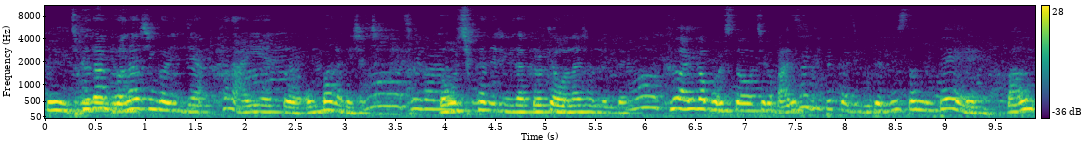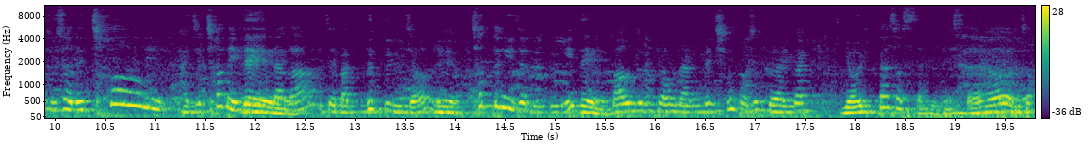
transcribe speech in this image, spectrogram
네, 그다음 변하신 건 이제 한 아이의 또 엄마가 되셨죠. 아, 너무 축하드립니다. 그렇게 원하셨는데. 아, 그 아이가 벌써 제가 만삭일 때까지 무대를 했었는데 네. 42살에 처음 가진 첫 애기에다가 이제 막 늦둥이죠. 네. 음. 첫 등이죠, 늦둥이. 네. 마흔으로 겨우 났는데 지금 벌써 그 아이가 15살이 됐어요. 그래서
